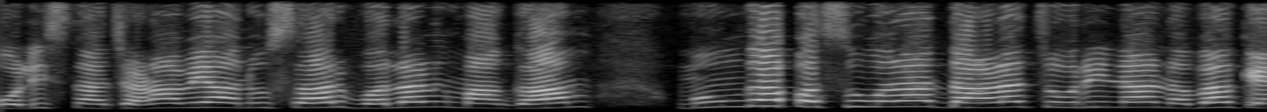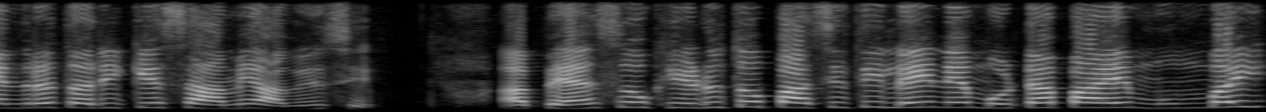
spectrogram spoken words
પોલીસના જણાવ્યા અનુસાર, વલણમાં ગામ મૂંગા પશુઓના દાણા ચોરીના નવા કેન્દ્ર તરીકે સામે આવ્યું છે. આ ભેંસો ખેડૂતો પાસેથી લઈને મોટા પાયે મુંબઈ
